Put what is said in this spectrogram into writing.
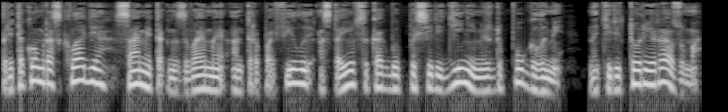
При таком раскладе сами так называемые антропофилы остаются как бы посередине между пугалами на территории разума,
